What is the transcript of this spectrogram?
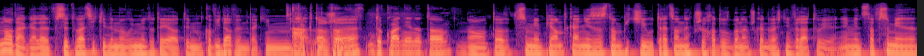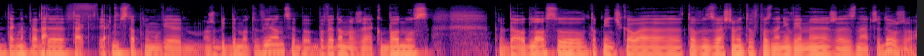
No tak, ale w sytuacji, kiedy mówimy tutaj o tym covidowym takim A, faktorze, no to, dokładnie, no to no to w sumie piątka nie zastąpi ci utraconych przychodów, bo na przykład właśnie wylatuje, nie? Więc to w sumie tak naprawdę Tak, tak, w jakimś stopniu, mówię, może być demotywujące, bo, bo wiadomo, że jako bonus, prawda, od losu to pięć koła, to zwłaszcza my tu w Poznaniu wiemy, że znaczy dużo.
